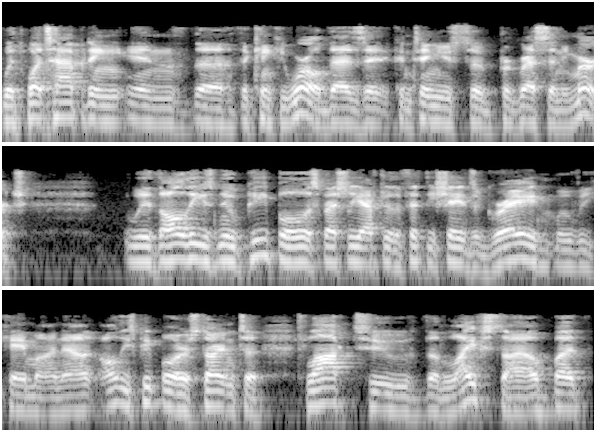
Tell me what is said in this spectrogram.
with what's happening in the, the kinky world as it continues to progress and emerge. With all these new people, especially after the Fifty Shades of Grey movie came on out, all these people are starting to flock to the lifestyle, but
